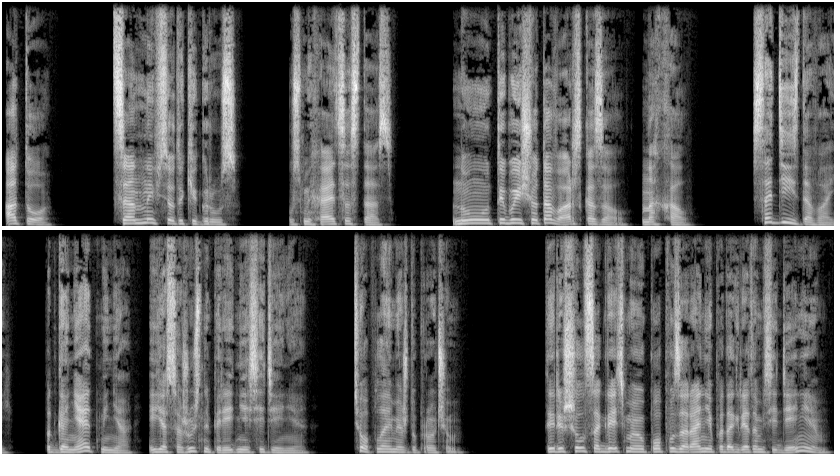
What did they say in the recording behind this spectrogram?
«А то. Ценный все-таки груз», — усмехается Стас. «Ну, ты бы еще товар сказал, нахал». «Садись давай», — подгоняет меня, и я сажусь на переднее сиденье. Теплое, между прочим. «Ты решил согреть мою попу заранее подогретым сиденьем?»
